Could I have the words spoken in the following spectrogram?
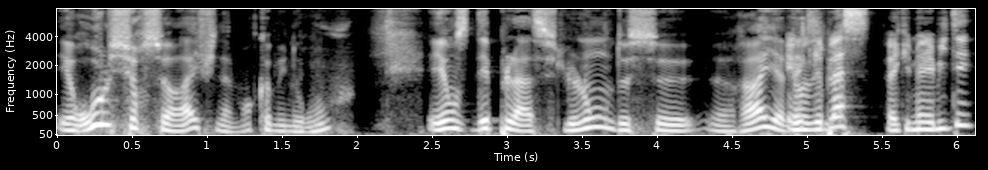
et roule sur ce rail finalement comme une roue. Et on se déplace le long de ce euh, rail avec Et on se déplace avec une maniabilité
